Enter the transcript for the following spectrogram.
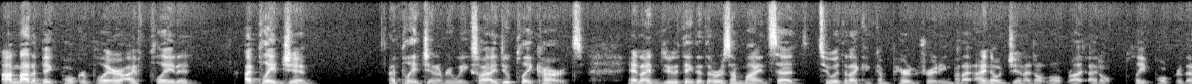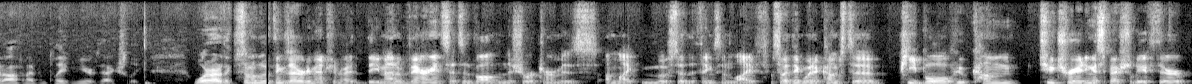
I'm not a big poker player. I've played it. I played gin. I play gin every week, so I do play cards, and I do think that there is a mindset to it that I can compare to trading. But I, I know gin. I don't know. I don't play poker that often. I haven't played in years actually. What are the some of the things I already mentioned? Right, the amount of variance that's involved in the short term is unlike most of the things in life. So I think when it comes to people who come to trading, especially if they're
